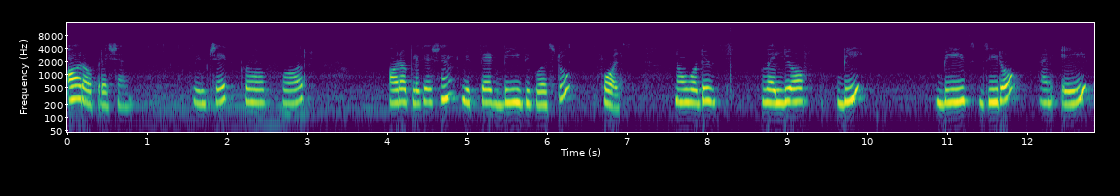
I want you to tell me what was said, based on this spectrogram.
OR operation. We'll check uh, for OR application. We set B is equals to false. Now what is value of B? B is 0 and A is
